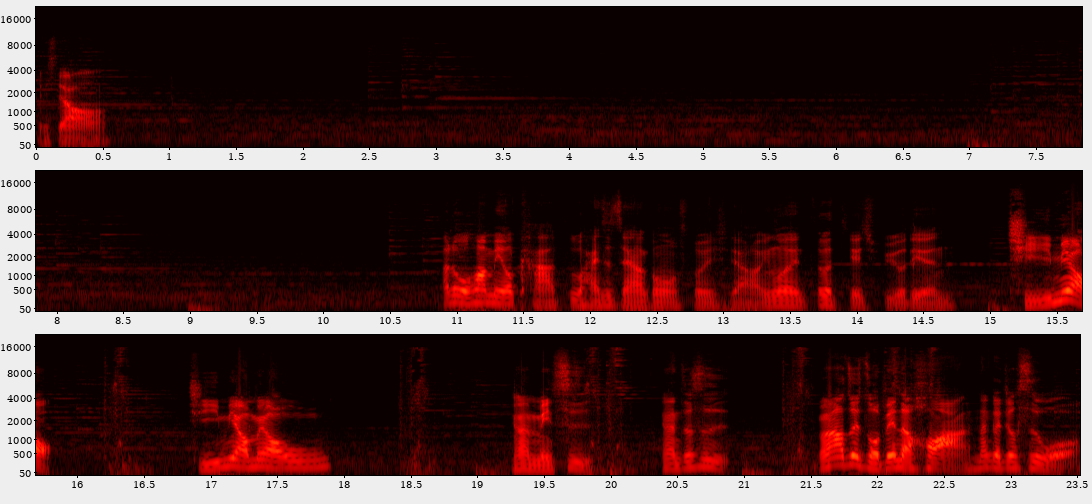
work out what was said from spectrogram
等一下哦。啊，如果画面有卡住还是怎样，跟我说一下啊，因为这个截取有点奇妙，奇妙妙屋。你看，每次，你看，这是荣耀最左边的画，那个就是我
